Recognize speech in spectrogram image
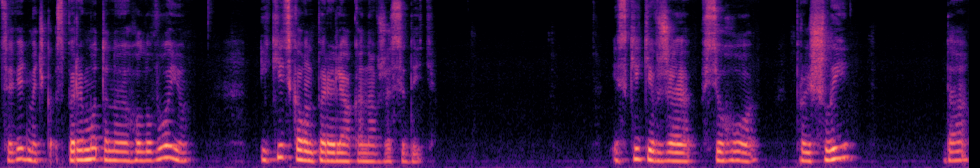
це відьмачка, з перемотаною головою, і кіцька он перелякана вже сидить. І скільки вже всього пройшли, да?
